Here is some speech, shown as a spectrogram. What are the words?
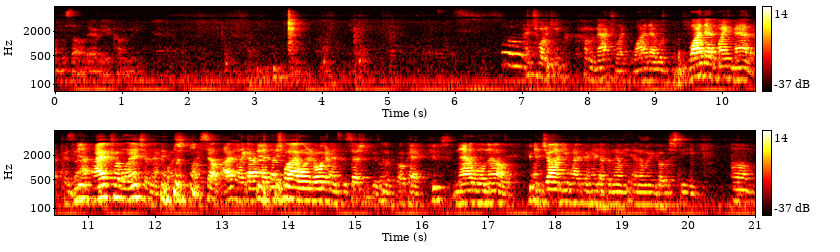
of the solidarity economy. I just wanna keep coming back to like why that would, why that might matter, cause I, I have trouble answering that question myself. I, like, I, I- that's why I wanted to organize this session, because, like, okay, now we'll know. And John, you had your hand up, and then, and then we can go to Steve. Um,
